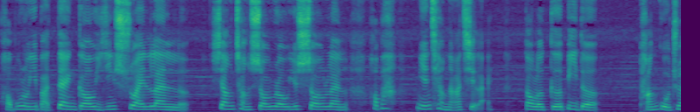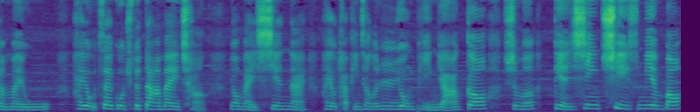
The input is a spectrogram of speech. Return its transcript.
好不容易把蛋糕已经摔烂了，香肠、烧肉也烧烂了。好吧，勉强拿起来，到了隔壁的糖果专卖屋，还有再过去的大卖场。要买鲜奶，还有他平常的日用品，牙膏、什么点心、cheese 面包，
